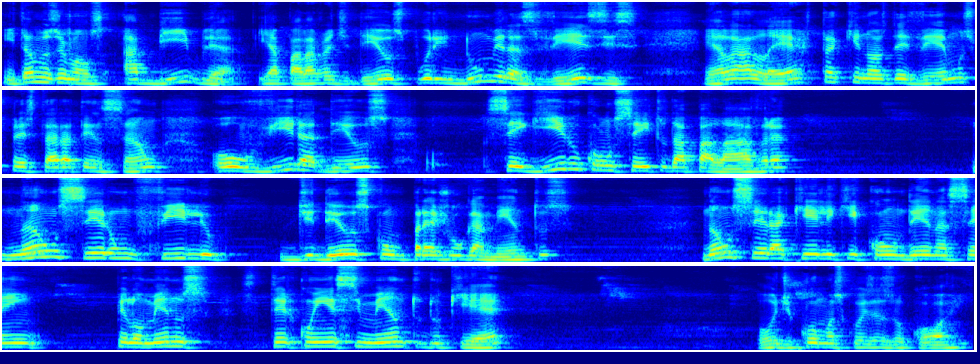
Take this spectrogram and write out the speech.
Então, meus irmãos, a Bíblia e a palavra de Deus, por inúmeras vezes, ela alerta que nós devemos prestar atenção, ouvir a Deus, seguir o conceito da palavra não ser um filho de Deus com pré-julgamentos, não ser aquele que condena sem, pelo menos, ter conhecimento do que é, ou de como as coisas ocorrem,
